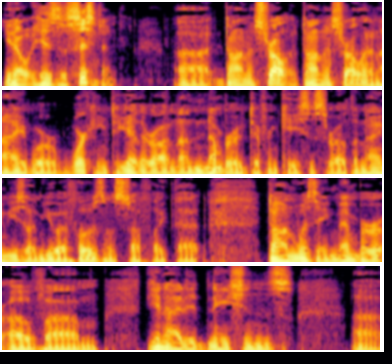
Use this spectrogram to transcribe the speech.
you know his assistant. Uh, Don Estrella. Don Estrella and I were working together on a number of different cases throughout the 90s on UFOs and stuff like that. Don was a member of um, the United Nations uh,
